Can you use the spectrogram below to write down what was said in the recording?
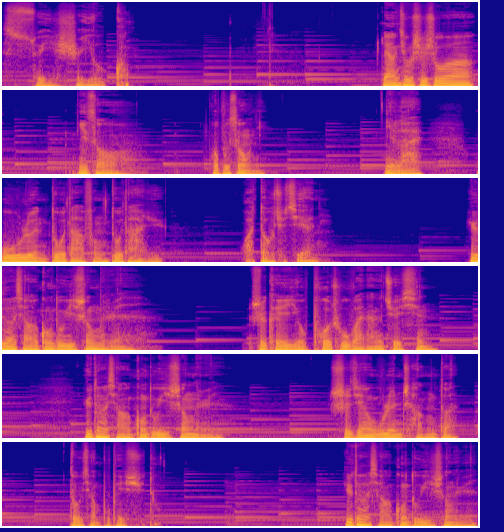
随时有空。梁秋实说：“你走，我不送你；你来，无论多大风多大雨，我都去接你。”遇到想要共度一生的人。是可以有破除万难的决心。遇到想要共度一生的人，时间无论长短，都将不被虚度。遇到想要共度一生的人，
